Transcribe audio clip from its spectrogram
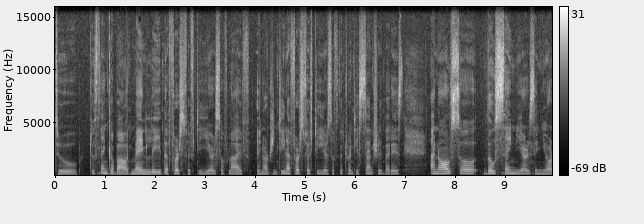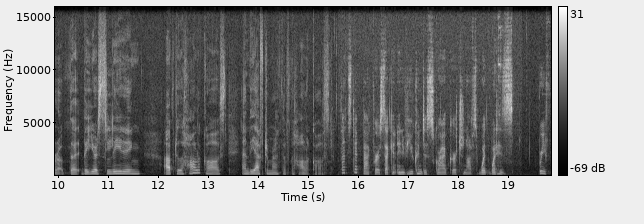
to to think about, mainly the first 50 years of life in Argentina, first 50 years of the 20th century, that is, and also those same years in Europe, the, the years leading up to the Holocaust and the aftermath of the Holocaust. Let's step back for a second, and if you can describe Gerchunoff's, what, what his brief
